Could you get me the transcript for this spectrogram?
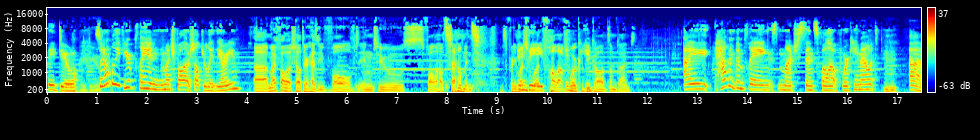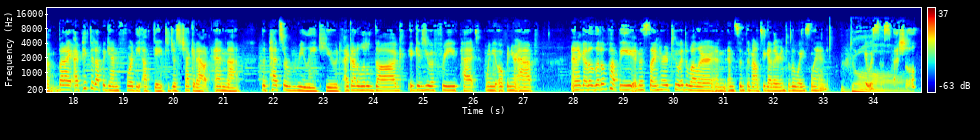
They do. They do. So I don't believe you're playing much Fallout Shelter lately, are you? Uh, my Fallout shelter has evolved into s- Fallout settlements. it's pretty much what Fallout 4 could be called sometimes. I haven't been playing much since Fallout 4 came out, um, but I, I picked it up again for the update to just check it out. And uh, the pets are really cute. I got a little dog. It gives you a free pet when you open your app. And I got a little puppy and assigned her to a dweller and, and sent them out together into the wasteland. It was so special.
